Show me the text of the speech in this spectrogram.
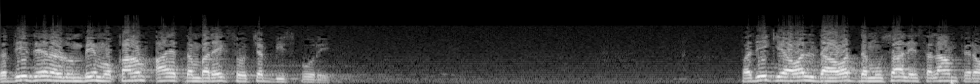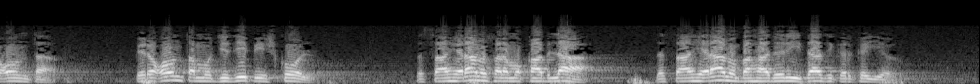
د دې زین لومبه مقام آیت نمبر 126 پورې پدې کې اول دعوت د موسی علی السلام فرعون ته فرعون ته معجزې پیش کول د ساحرانو سره مقابله د ساحرانو بهادری دا ذکر کوي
